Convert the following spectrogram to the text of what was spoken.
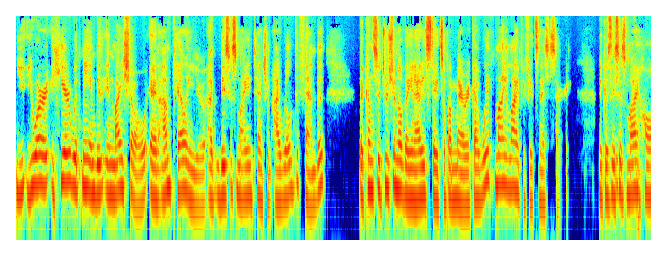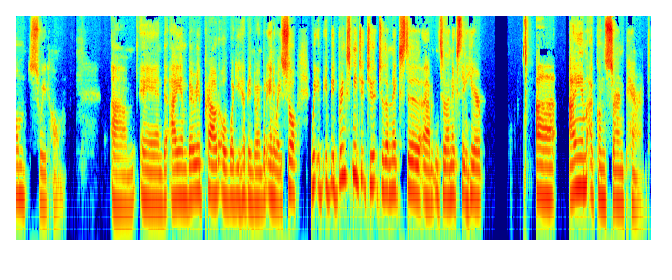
you, you are here with me in this in my show and i'm telling you uh, this is my intention i will defend it, the constitution of the united states of america with my life if it's necessary because this is my home sweet home um, and I am very proud of what you have been doing. But anyway, so we, it, it, brings me to to, to the next uh, um, to the next thing here. Uh, I am a concerned parent.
